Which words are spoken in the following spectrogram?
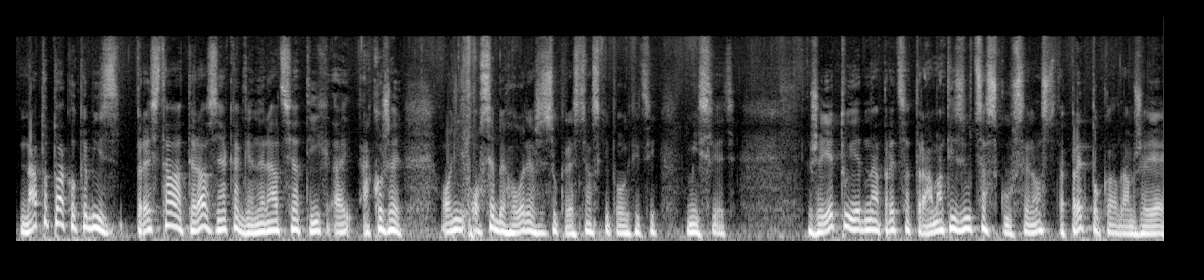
na toto ako keby prestáva teraz nejaká generácia tých, aj akože oni o sebe hovoria, že sú kresťanskí politici, myslieť. Že je tu jedna predsa traumatizujúca skúsenosť, tak predpokladám, že je.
